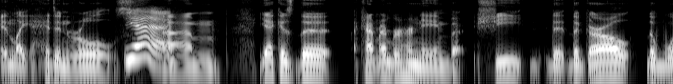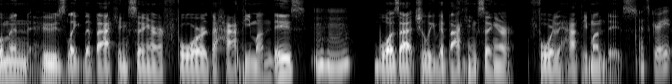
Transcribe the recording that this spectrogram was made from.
in like hidden roles. Yeah. Um yeah, cuz the I can't remember her name, but she the the girl, the woman who's like the backing singer for the Happy Mondays mm-hmm. was actually the backing singer for the Happy Mondays. That's great.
